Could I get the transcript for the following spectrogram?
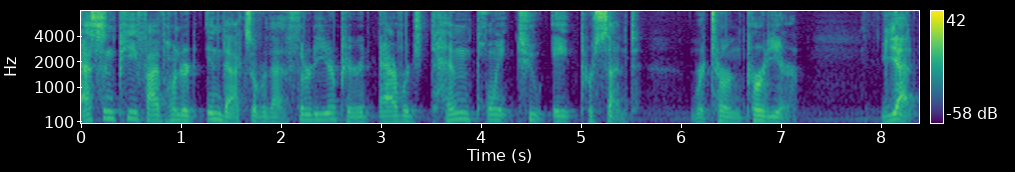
S&P 500 index over that 30 year period averaged 10.28% return per year. Yet,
